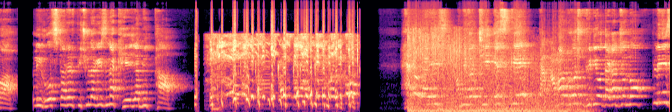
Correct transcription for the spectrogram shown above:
বাপ। বলি রোস্টারের পিছু লাগিস না খেয়ে যাবি থাপ। হ্যালো গাইস আমি হচ্ছি এসকে তা আমার রোস্ট ভিডিও দেখার জন্য প্লিজ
